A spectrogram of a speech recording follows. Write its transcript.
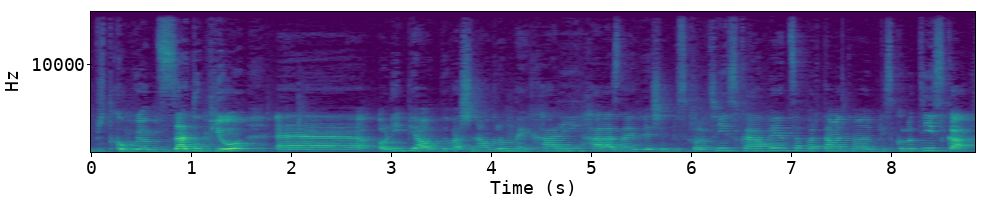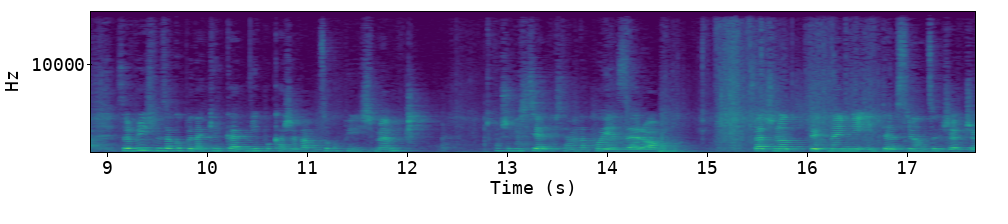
brzydko mówiąc, zadupiu. Eee, Olimpia odbywa się na ogromnej hali. Hala znajduje się blisko lotniska, więc apartament mamy blisko lotniska. Zrobiliśmy zakupy na kilka dni, pokażę Wam, co kupiliśmy. Oczywiście jakieś tam napoje zero. Zacznę od tych najmniej interesujących rzeczy.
